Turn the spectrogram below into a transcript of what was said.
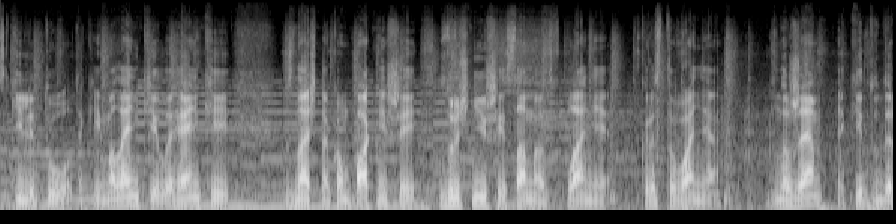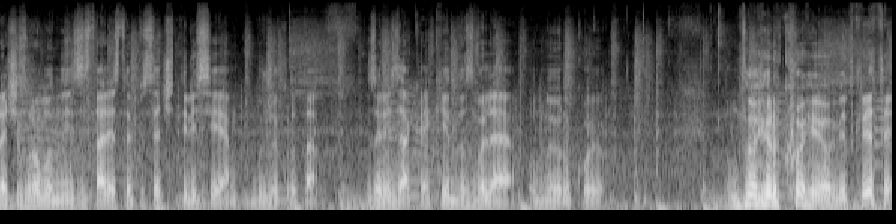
Skilly Tool, такий маленький, легенький, значно компактніший, зручніший саме от в плані користування ножем, який тут, до речі, зроблений зі сталі 154 CM. Дуже крута залізяка, який дозволяє одною рукою. Одною рукою його відкрити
